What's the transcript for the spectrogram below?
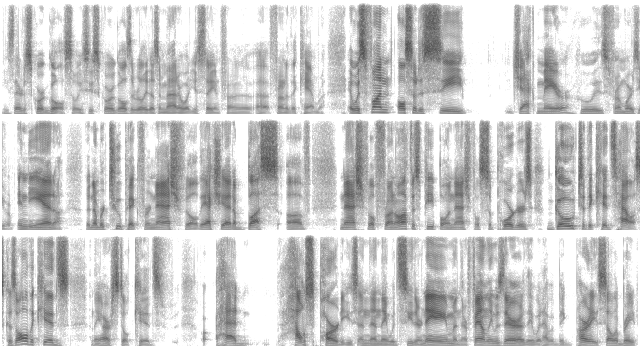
he's there to score goals. So if you score goals, it really doesn't matter what you say in front of the, uh, front of the camera. It was fun also to see Jack Maher, who is from, where is he from? Indiana, the number two pick for Nashville. They actually had a bus of Nashville front office people and Nashville supporters go to the kid's house because all the kids, and they are still kids, had house parties and then they would see their name and their family was there they would have a big party celebrate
